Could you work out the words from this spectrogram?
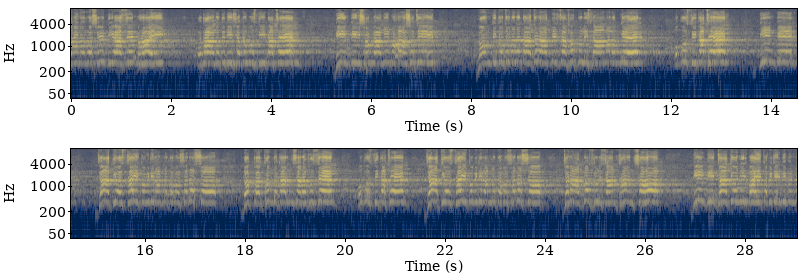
আমিনুর রশিদ দিয়াসেন ভাই। প্রধান অতিথি হিসেবে উপস্থিত আছেন বিএনপির সংগ্রামী মহাসচিব নন্দিত জননেতা জনাব মির্জা ফখরুল ইসলাম আলমগীর উপস্থিত আছেন বিএনপির জাতীয় স্থায়ী কমিটির অন্যতম সদস্য ডক্টর খন্দকার মুশারফ হোসেন উপস্থিত আছেন জাতীয় স্থায়ী কমিটির অন্যতম সদস্য জনাব নজরুল ইসলাম খান সহ বিএনপির জাতীয় নির্বাহী কমিটির বিভিন্ন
